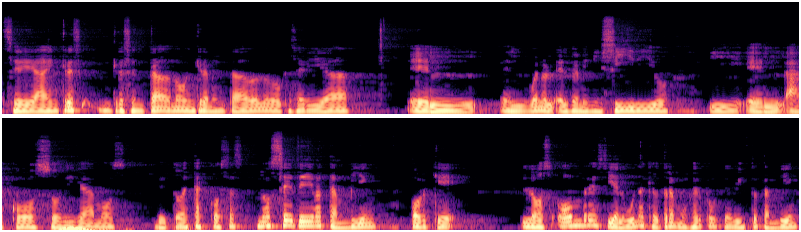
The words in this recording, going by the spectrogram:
se ha incrementado, ¿no? Incrementado lo que sería el, el bueno, el, feminicidio y el acoso, digamos, de todas estas cosas, no se deba también porque los hombres y alguna que otra mujer, porque he visto también,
